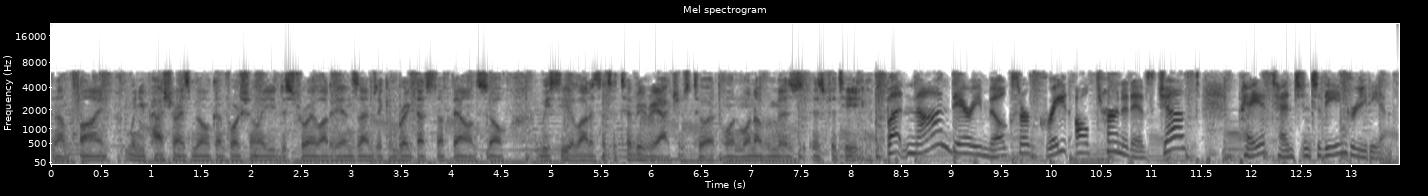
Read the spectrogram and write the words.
and I'm fine. When you pasteurize milk, unfortunately, you destroy a lot of the enzymes that can break that stuff down. So we see a lot of sensitivity reactions to it. When one of them is is fatigue. But non-dairy milks are great alternatives. Just pay attention to the ingredients ingredients.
